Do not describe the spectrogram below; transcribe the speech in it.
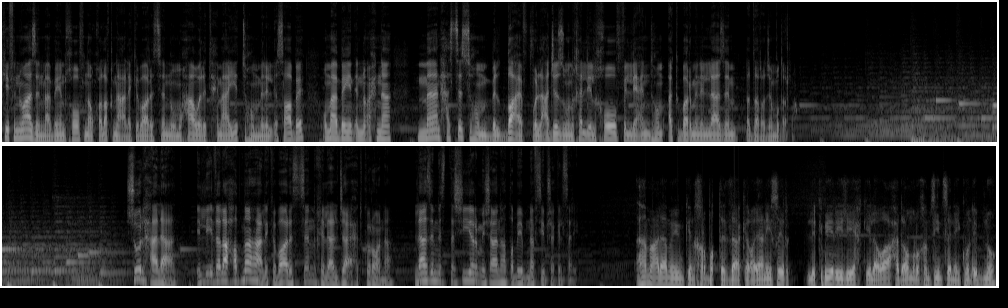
كيف نوازن ما بين خوفنا وقلقنا على كبار السن ومحاولة حمايتهم من الإصابة وما بين إنه إحنا ما نحسسهم بالضعف والعجز ونخلي الخوف اللي عندهم أكبر من اللازم لدرجة مضرة. شو الحالات اللي إذا لاحظناها على كبار السن خلال جائحة كورونا لازم نستشير مشانها طبيب نفسي بشكل سريع؟ أهم علامة يمكن خربطة الذاكرة يعني يصير الكبير يجي يحكي لواحد عمره 50 سنة يكون ابنه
